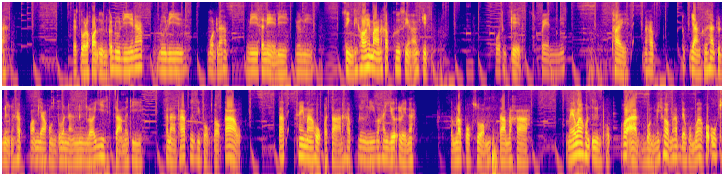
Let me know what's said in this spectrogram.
นะ แต่ตัวละครอื่นก็ดูดีนะครับ ดูดีหมดแล้วครับ มีเสน่ห์ดีเรื่องนี้ สิ่งที่เขาให้มานะครับ คือเสียงอังกฤษ โปรตุเกสสเปนนิส ไทยนะครับ ทุกอย่างคือ 5.1 นะครับ ความยาวของตัวหนัง 123 นาที ขนาดภาพคือ 16 ต่อ 9 ซับให้มา 6 ภาษานะครับ เรื่องนี้ก็ให้เยอะเลยนะสำหรับปกสวมตามราคา แม้ว่าคนอื่นผมก็อาจบ่นไม่ชอบนะครับ แต่ผมว่าก็โอเค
